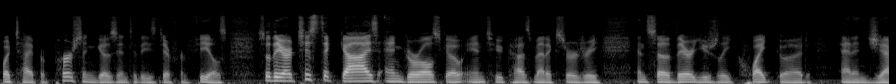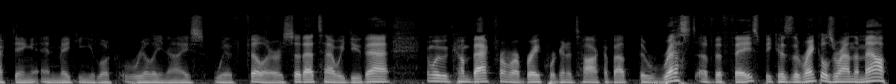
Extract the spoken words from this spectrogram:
what type of person goes into these different fields. So the artistic guys and girls go into cosmetic surgery, and so they're usually quite good at injecting and making you look really nice with fillers. So that's how we do that. And when we come back from our break, we're going to talk about the rest of the face because the wrinkles around the mouth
